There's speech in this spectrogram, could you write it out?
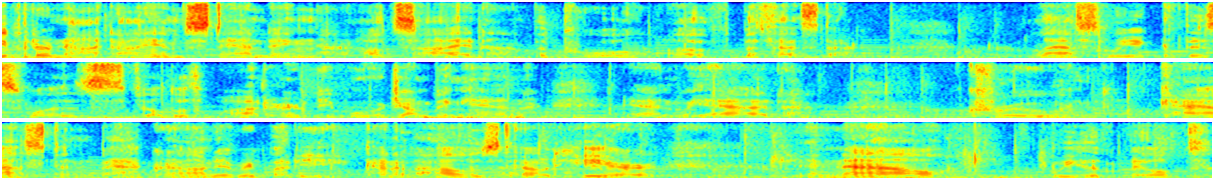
Believe it or not, I am standing outside the pool of Bethesda. Last week, this was filled with water. People were jumping in, and we had crew and cast and background, everybody kind of housed out here. And now we have built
